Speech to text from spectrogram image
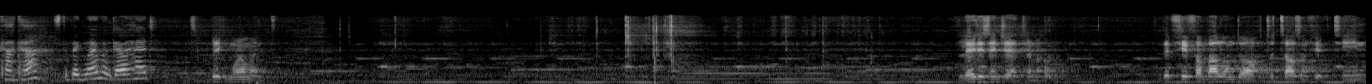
Kaka. It's the big moment. Go ahead. It's a big moment. Ladies and gentlemen, the FIFA Ballon d'Or 2015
